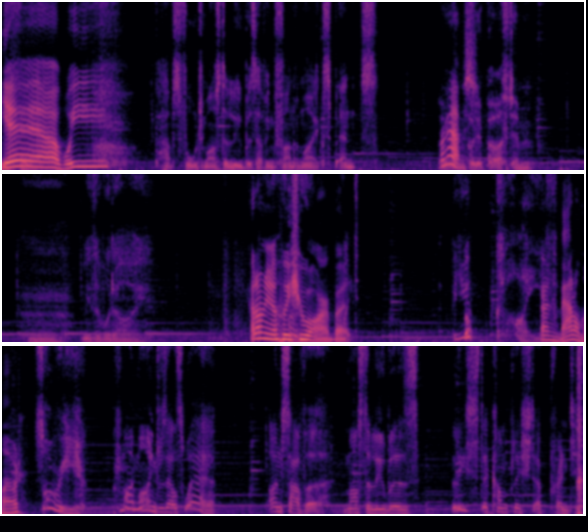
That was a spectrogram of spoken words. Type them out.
Yeah, we Perhaps Forge Master Lubor's having fun at my expense. Perhaps. Put it past him. Neither would I. I don't even know who you are, but Wait. Are you Clive? got in battle mode. Sorry, my mind was elsewhere. I'm Sava, Master Lubor's least accomplished apprentice.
